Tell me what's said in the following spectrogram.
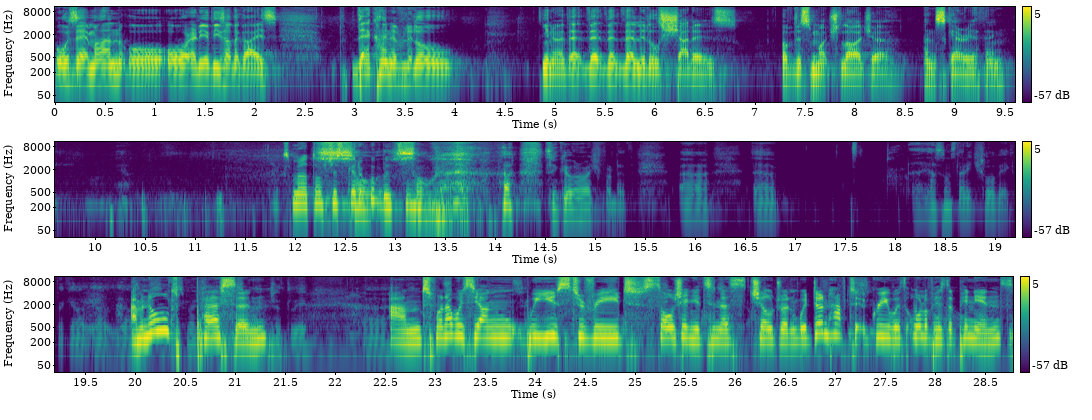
or Zeman or, or any of these other guys. They're kind of little, you know, they're, they're, they're little shadows of this much larger and scarier thing. Jak jsme na tom v České So- republice? So, thank you very much for that. Uh, uh, I'm an old jsme- jsme person, četli, And when I was young, we used to read Solzhenitsyn as children. We don't have to agree with all of his opinions,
